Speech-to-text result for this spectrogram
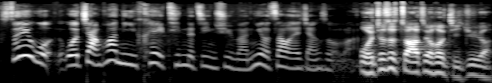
所以我我讲话你可以听得进去吗？你有知道我在讲什么吗？我就是抓最后几句啊。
